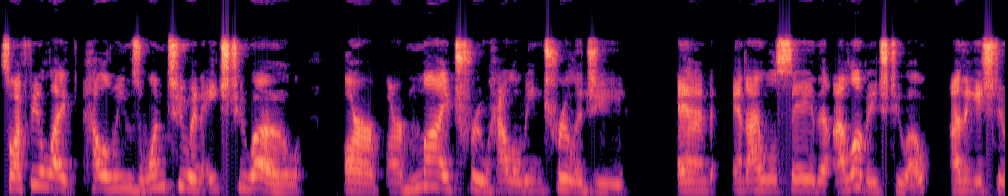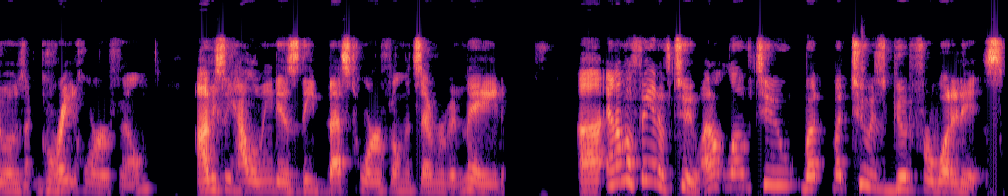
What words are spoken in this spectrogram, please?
So I feel like Halloween's one, two, and H two O are are my true Halloween trilogy, and and I will say that I love H two O. I think H two O is a great horror film. Obviously, Halloween is the best horror film that's ever been made. Uh, and I'm a fan of two. I don't love two, but but two is good for what it is.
